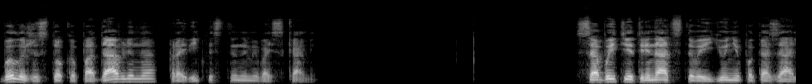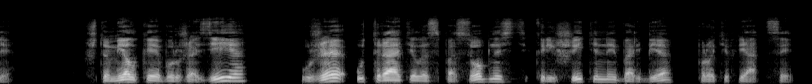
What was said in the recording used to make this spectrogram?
было жестоко подавлено правительственными войсками. События 13 июня показали, что мелкая буржуазия уже утратила способность к решительной борьбе против реакции.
